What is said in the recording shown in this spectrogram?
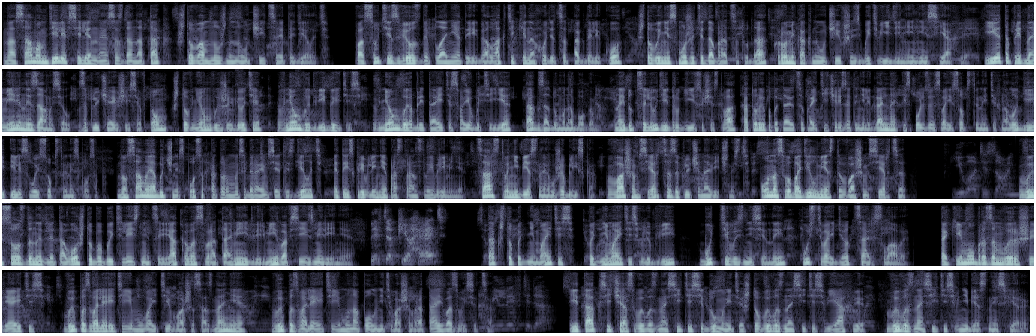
На самом деле Вселенная создана так, что вам нужно научиться это делать. По сути, звезды, планеты и галактики находятся так далеко, что вы не сможете добраться туда, кроме как научившись быть в единении с Яхве. И это преднамеренный замысел, заключающийся в том, что в нем вы живете, в нем вы двигаетесь, в нем вы обретаете свое бытие, так задумано Богом. Найдутся люди и другие существа, которые попытаются пройти через это нелегально, используя свои собственные технологии или свой собственный способ. Но самый обычный способ, которым мы собираемся это сделать, это искривление пространства и времени. Царство Небесное уже близко. В вашем сердце заключена вечность. Он освободил место в вашем сердце. Вы созданы для того, чтобы быть лестницей Иакова с вратами и дверьми во все измерения. Так что поднимайтесь, поднимайтесь в любви, будьте вознесены, пусть войдет Царь Славы. Таким образом вы расширяетесь, вы позволяете Ему войти в ваше сознание, вы позволяете Ему наполнить ваши врата и возвыситься. Итак, сейчас вы возноситесь и думаете, что вы возноситесь в Яхве, вы возноситесь в небесные сферы.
